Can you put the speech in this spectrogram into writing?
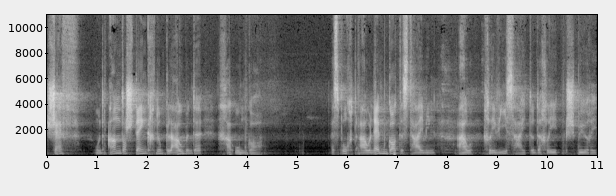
Chef und Andersdenkenden und Glaubenden kann umgehen kann. Es braucht auch neben Gottes Timing auch ein bisschen Weisheit und ein bisschen Gespüre.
